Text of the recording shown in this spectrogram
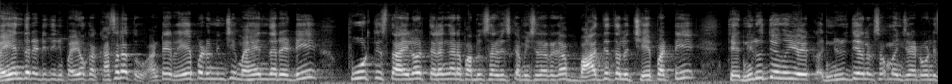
మహేందర్ రెడ్డి దీనిపై ఒక కసరత్తు. అంటే రేపటి నుంచి మహేందర్ రెడ్డి పూర్తి స్థాయిలో తెలంగాణ పబ్లిక్ సర్వీస్ కమిషనర్గా బాధ్యతలు చేపట్టి నిరుద్యోగ నిరుద్యోగులకు సంబంధించినటువంటి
